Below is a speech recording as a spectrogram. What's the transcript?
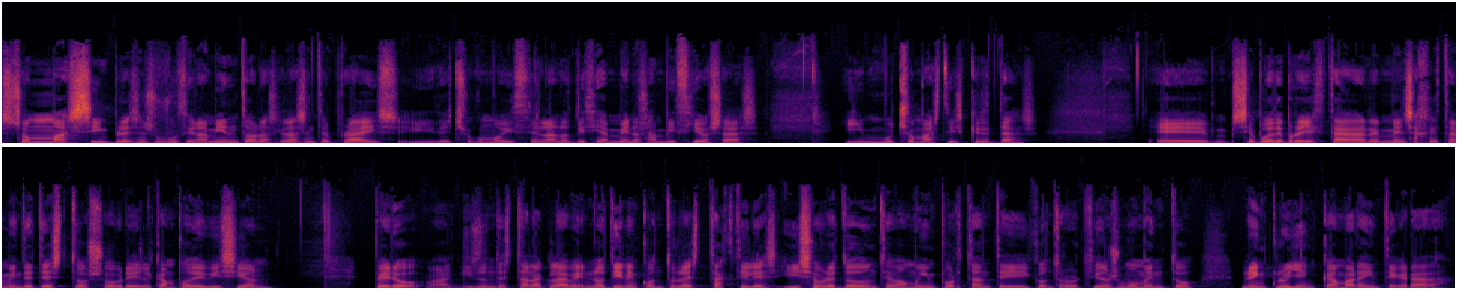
son más simples en su funcionamiento, las Glass Enterprise, y de hecho, como dice en la noticia, menos ambiciosas y mucho más discretas. Eh, se puede proyectar mensajes también de texto sobre el campo de visión, pero aquí es donde está la clave, no tienen controles táctiles y sobre todo un tema muy importante y controvertido en su momento, no incluyen cámara integrada.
